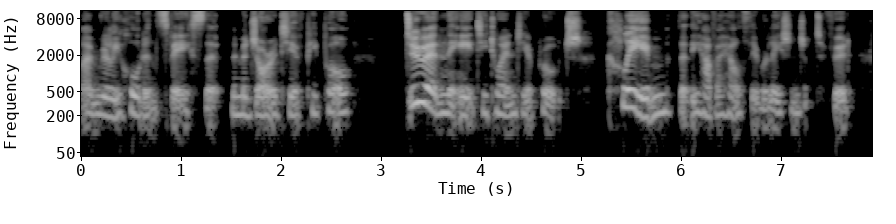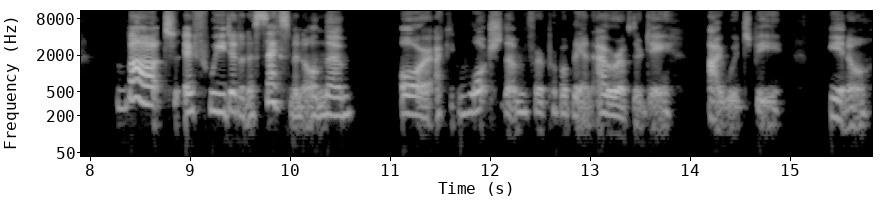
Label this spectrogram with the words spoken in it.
I'm really holding space that the majority of people do in the 80-20 approach claim that they have a healthy relationship to food. But if we did an assessment on them, or I could watch them for probably an hour of their day, I would be, you know,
